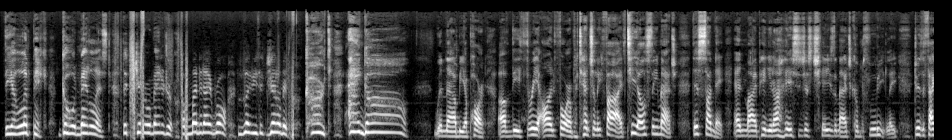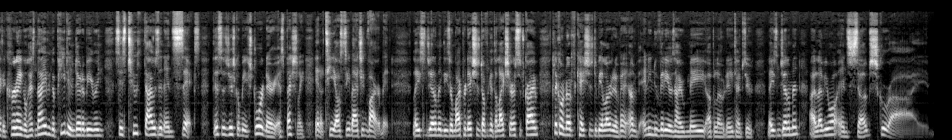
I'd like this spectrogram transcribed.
the Olympic gold medalist, the general manager of Monday Night Raw, ladies and gentlemen, Kurt Angle will now be a part of the 3 on 4, potentially 5 TLC match this Sunday. And my opinion on this is just change the match completely due to the fact that Kurt Angle has not even competed in WWE ring since 2006. This is just going to be extraordinary, especially in a TLC match environment. Ladies and gentlemen, these are my predictions. Don't forget to like, share, and subscribe. Click on notifications to be alerted of, of any new videos I may upload anytime soon. Ladies and gentlemen, I love you all and subscribe.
